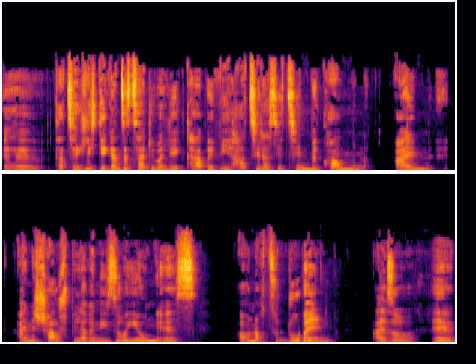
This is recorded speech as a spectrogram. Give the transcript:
äh, tatsächlich die ganze Zeit überlegt habe, wie hat sie das jetzt hinbekommen, ein, eine Schauspielerin, die so jung ist, auch noch zu dubbeln. Also äh,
